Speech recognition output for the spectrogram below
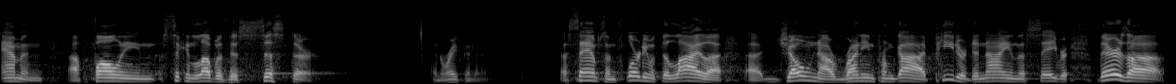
Amnon uh, falling sick in love with his sister and raping her. Uh, Samson flirting with Delilah, uh, Jonah running from God, Peter denying the Savior. There's a,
